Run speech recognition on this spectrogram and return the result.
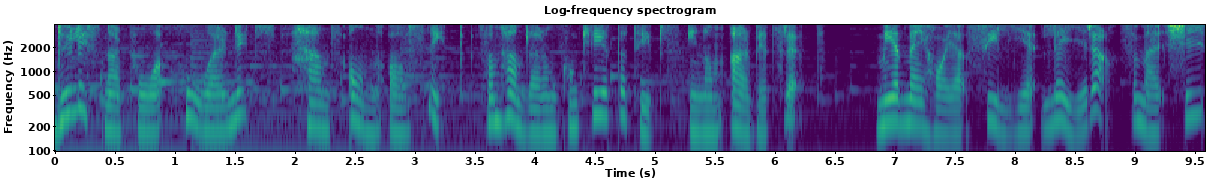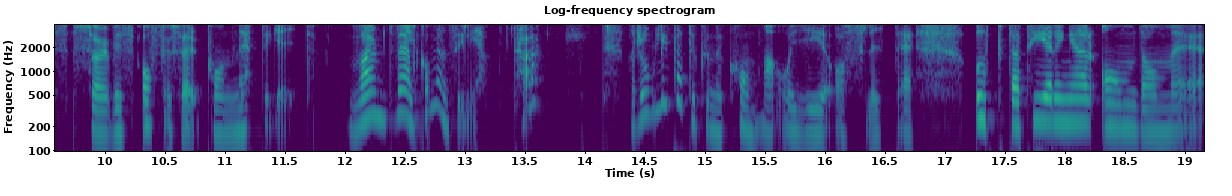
Du lyssnar på HR-nytts Hands-on avsnitt som handlar om konkreta tips inom arbetsrätt. Med mig har jag Silje Leira som är Chief Service Officer på Netigate. Varmt välkommen Silje! Tack! Vad roligt att du kunde komma och ge oss lite uppdateringar om de eh,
